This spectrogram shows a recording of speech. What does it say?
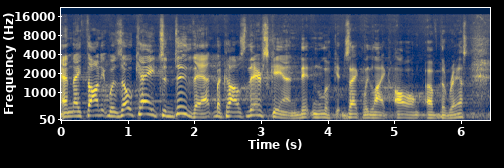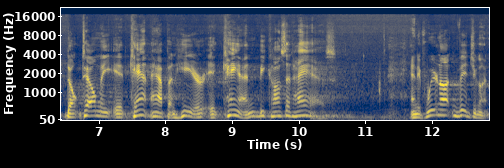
and they thought it was okay to do that because their skin didn't look exactly like all of the rest. Don't tell me it can't happen here. It can because it has. And if we're not vigilant,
